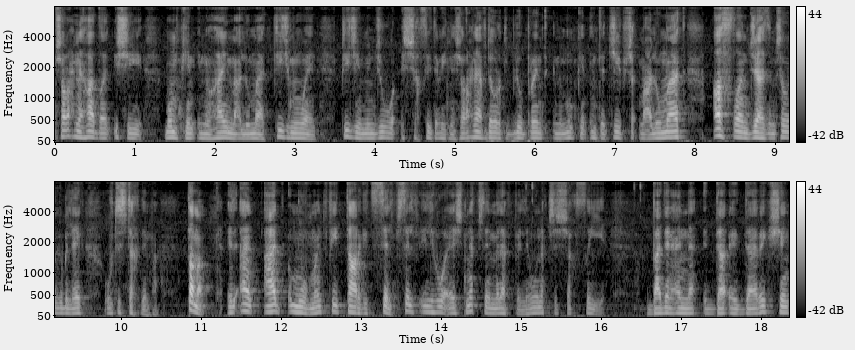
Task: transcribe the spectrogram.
شرحنا هذا الإشي ممكن إنه هاي معلومات تيجي من وين؟ تيجي من جوا الشخصية تبعتنا شرحناها في دورة ال Blueprint إنه ممكن أنت تجيب معلومات أصلا جاهزة مسوي قبل هيك وتستخدمها. تمام. الآن Add Movement في target self self اللي هو إيش؟ نفس الملف اللي هو نفس الشخصية. وبعدين عندنا ال direction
